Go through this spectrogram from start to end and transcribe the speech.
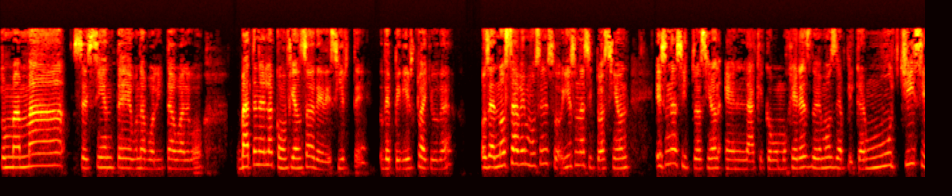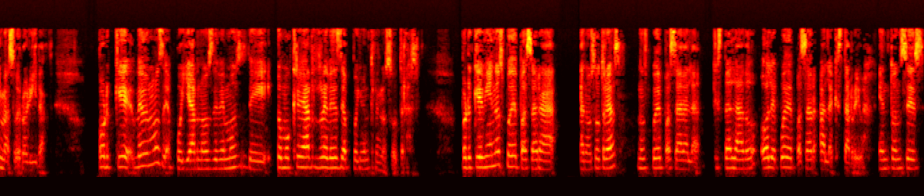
tu mamá se siente una bolita o algo, va a tener la confianza de decirte, de pedir tu ayuda. O sea, no sabemos eso y es una situación es una situación en la que como mujeres debemos de aplicar muchísima sororidad, porque debemos de apoyarnos, debemos de como crear redes de apoyo entre nosotras, porque bien nos puede pasar a, a nosotras, nos puede pasar a la que está al lado o le puede pasar a la que está arriba. Entonces,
